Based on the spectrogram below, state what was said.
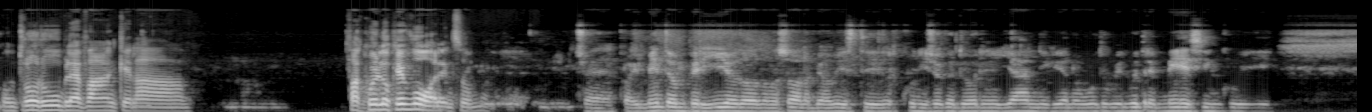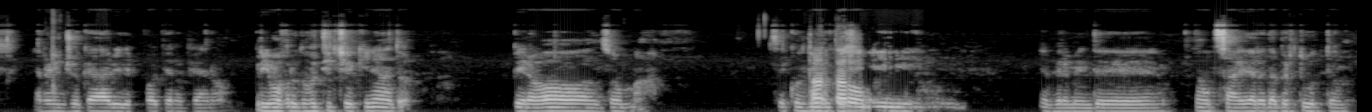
contro Rublev anche la fa quello che vuole, insomma. Cioè, probabilmente è un periodo, non lo so, ne abbiamo visti alcuni giocatori negli anni che hanno avuto quei due o tre mesi in cui erano ingiocabili e poi piano piano, primo fra tutti il cecchinato, però insomma, se continua Tanta così roba. è veramente outsider dappertutto.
